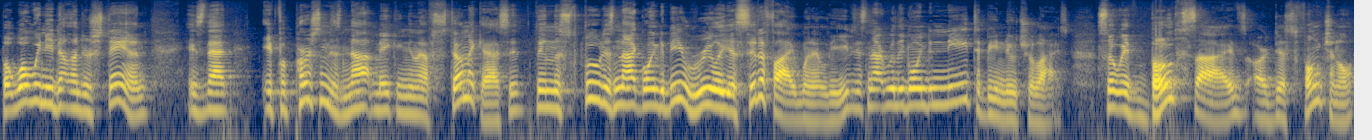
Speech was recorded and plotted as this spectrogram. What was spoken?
But what we need to understand is that if a person is not making enough stomach acid, then the food is not going to be really acidified when it leaves. It's not really going to need to be neutralized. So if both sides are dysfunctional,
